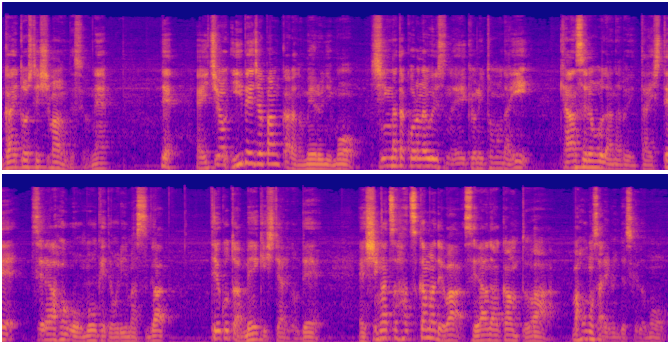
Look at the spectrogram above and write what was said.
該当してしまうんですよね。で、一応 eBay Japan からのメールにも、新型コロナウイルスの影響に伴い、キャンセルオーダーなどに対してセラー保護を設けておりますが、ということは明記してあるので、4月20日まではセラーのアカウントは、ま、保護されるんですけども、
